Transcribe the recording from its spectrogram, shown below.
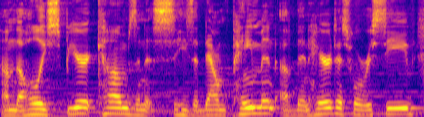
Um, the Holy Spirit comes, and it's, He's a down payment of the inheritance we'll receive.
